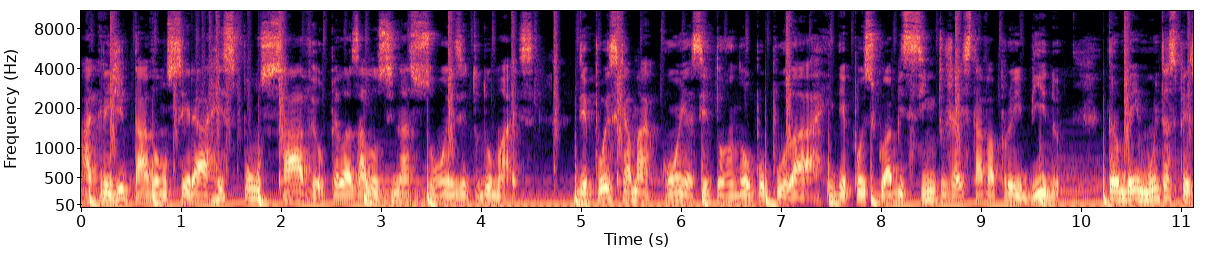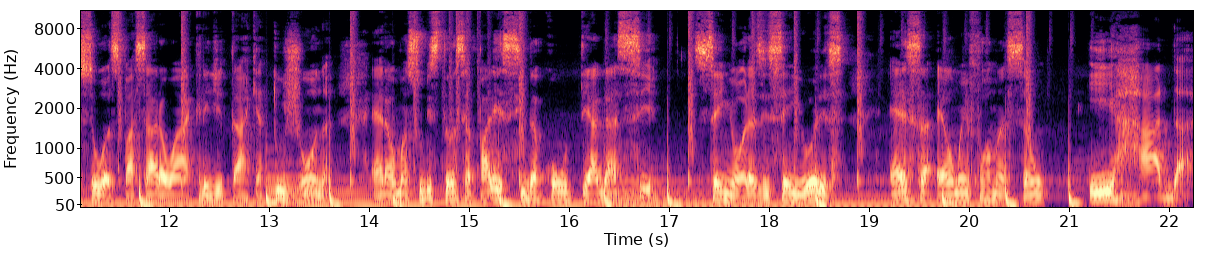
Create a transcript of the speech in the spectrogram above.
acreditavam ser a responsável pelas alucinações e tudo mais. Depois que a maconha se tornou popular e depois que o absinto já estava proibido, também muitas pessoas passaram a acreditar que a tujona era uma substância parecida com o THC. Senhoras e senhores, essa é uma informação errada.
